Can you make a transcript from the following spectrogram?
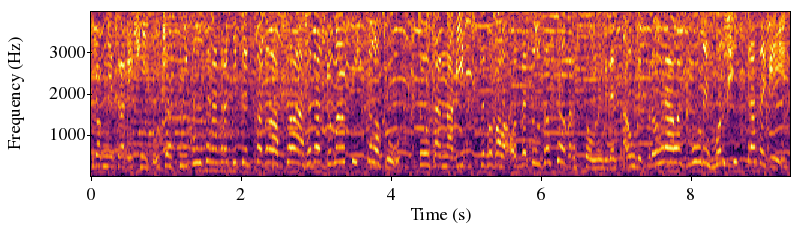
Kromě tradičních účastníků se na trati představila celá řada domácích pilotů. Toyota navíc slibovala odvetu za Silverstone, kde z Audi prohrála kvůli horší strategii.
